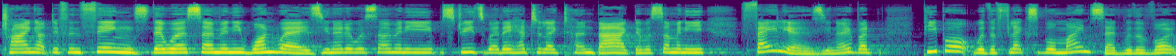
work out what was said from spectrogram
trying out different things. There were so many one ways, you know, there were so many streets where they had to like turn back. There were so many failures, you know, but people with a flexible mindset, with a voice,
